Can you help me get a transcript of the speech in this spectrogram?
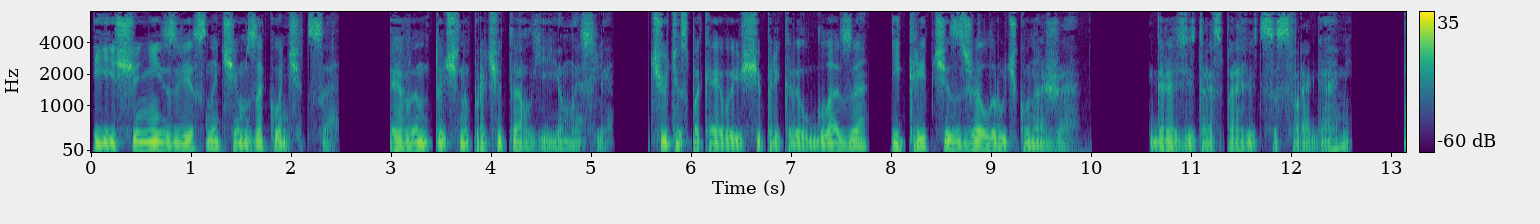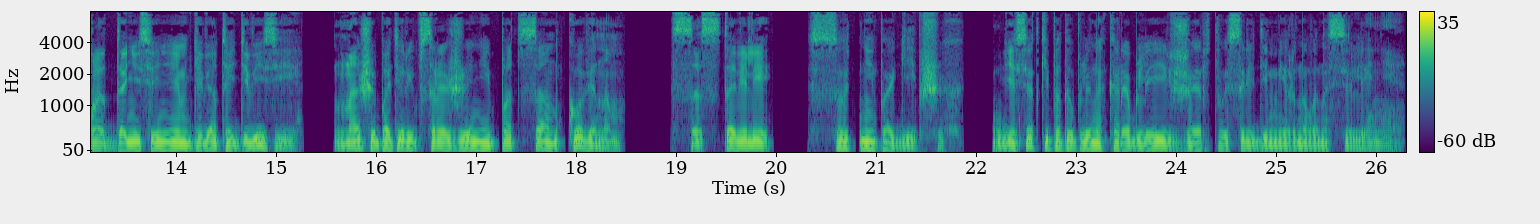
и еще неизвестно, чем закончится. Эван точно прочитал ее мысли. Чуть успокаивающе прикрыл глаза и крепче сжал ручку ножа. Грозит расправиться с врагами? Под донесением девятой дивизии наши потери в сражении под Сан-Ковеном составили сотни погибших, десятки потопленных кораблей и жертвы среди мирного населения.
